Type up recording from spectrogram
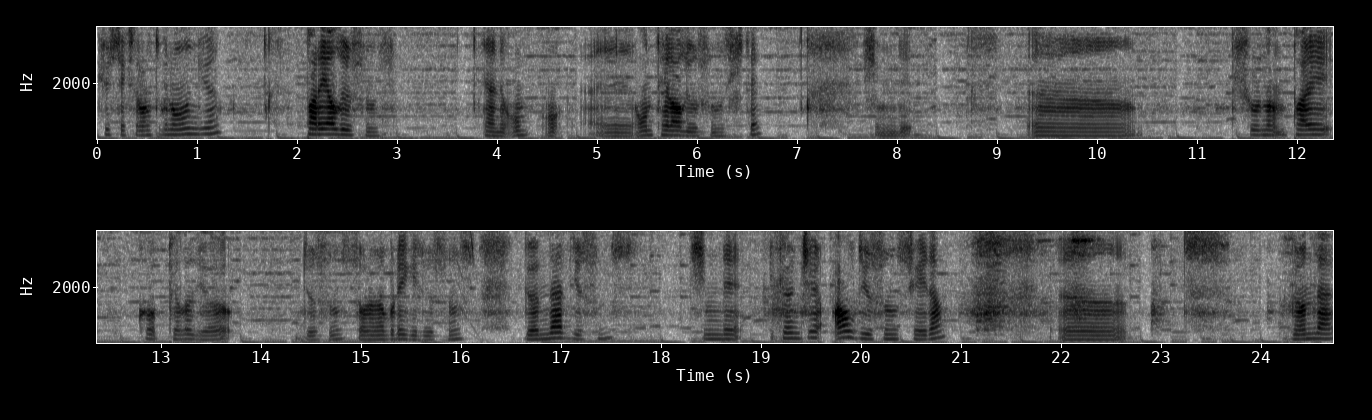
286 bin olunca parayı alıyorsunuz. Yani 10, 10, e, 10 TL alıyorsunuz işte. Şimdi e, şuradan parayı kopyala diyor diyorsunuz. Sonra buraya geliyorsunuz. Gönder diyorsunuz. Şimdi ilk önce al diyorsunuz şeyden. Ee, gönder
